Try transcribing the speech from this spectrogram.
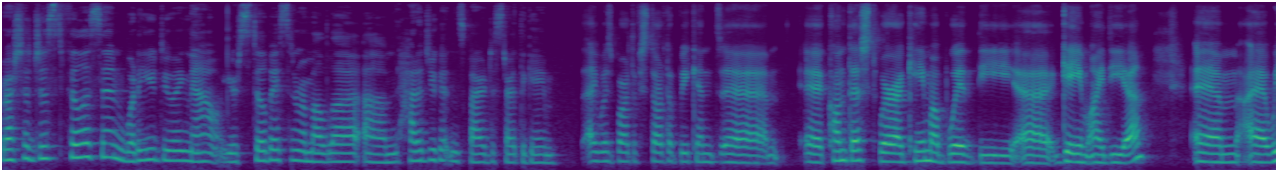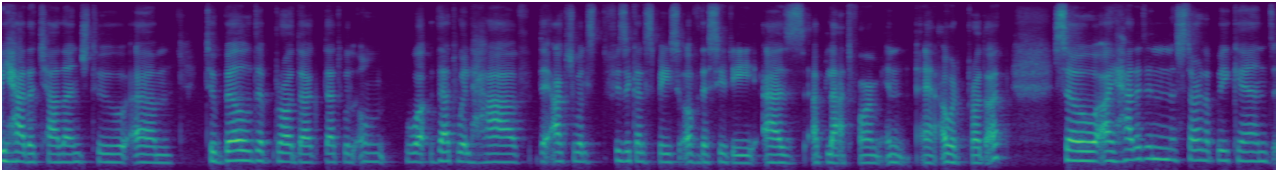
Rasha, just fill us in. What are you doing now? You're still based in Ramallah. Um, how did you get inspired to start the game? I was part of Startup Weekend uh, uh, contest where I came up with the uh, game idea. Um, uh, we had a challenge to um, to build a product that will own, that will have the actual physical space of the city as a platform in uh, our product. So I had it in a startup weekend,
